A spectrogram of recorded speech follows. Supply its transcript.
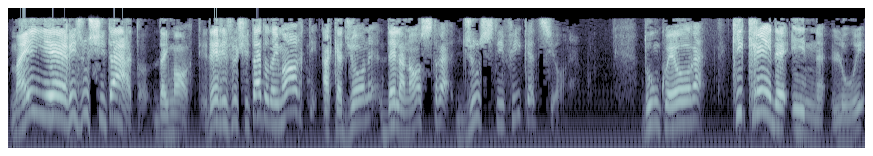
Ma egli è risuscitato dai morti ed è risuscitato dai morti a cagione della nostra giustificazione. Dunque ora chi crede in lui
